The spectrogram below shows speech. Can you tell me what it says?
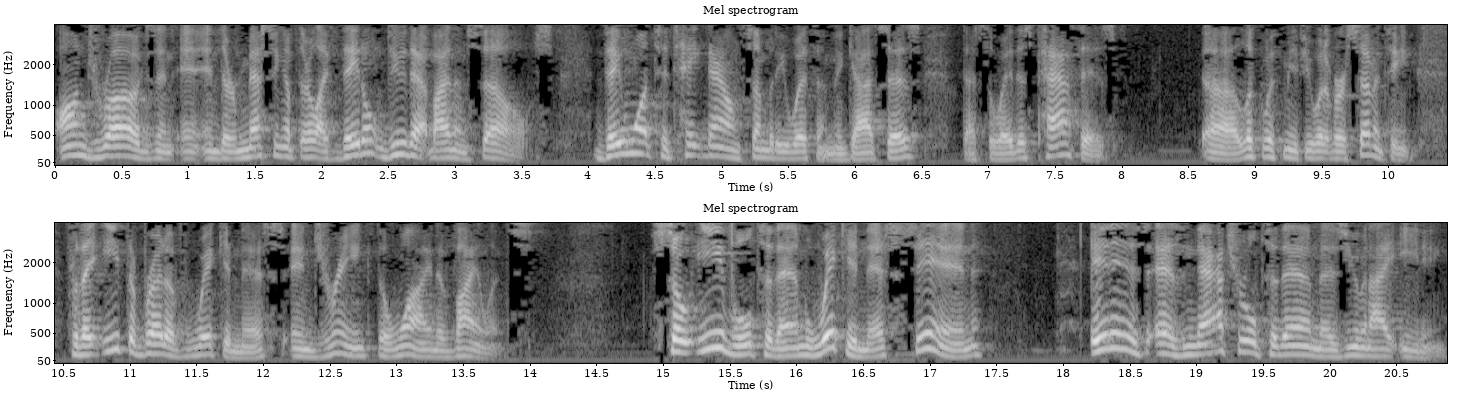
on drugs and, and, and, they're messing up their life, they don't do that by themselves. They want to take down somebody with them. And God says that's the way this path is. Uh, look with me, if you would, at verse 17. For they eat the bread of wickedness and drink the wine of violence. So evil to them, wickedness, sin, it is as natural to them as you and I eating.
